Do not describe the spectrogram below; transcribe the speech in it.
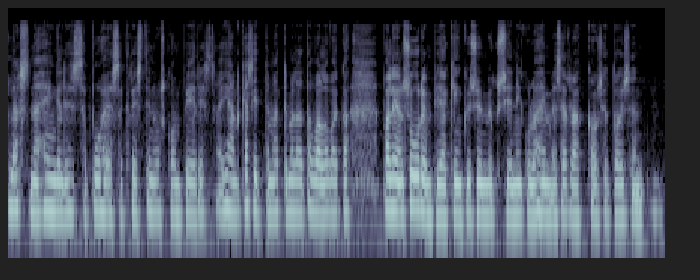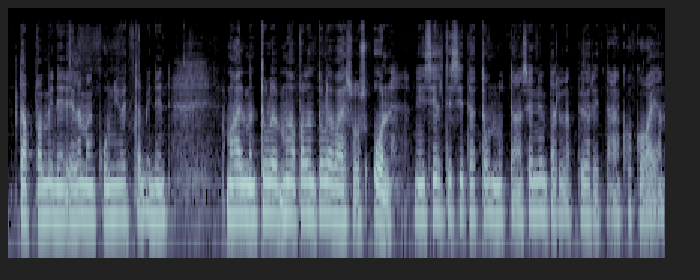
läsnä hengellisessä puheessa kristinuskon piirissä ihan käsittämättömällä tavalla, vaikka paljon suurempiakin kysymyksiä, niin kuin lähimmäisen rakkaus ja toisen tappaminen, elämän kunnioittaminen, maailman tule, maapallon tulevaisuus on – niin silti sitä tunnutaan, sen ympärillä pyöritään koko ajan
